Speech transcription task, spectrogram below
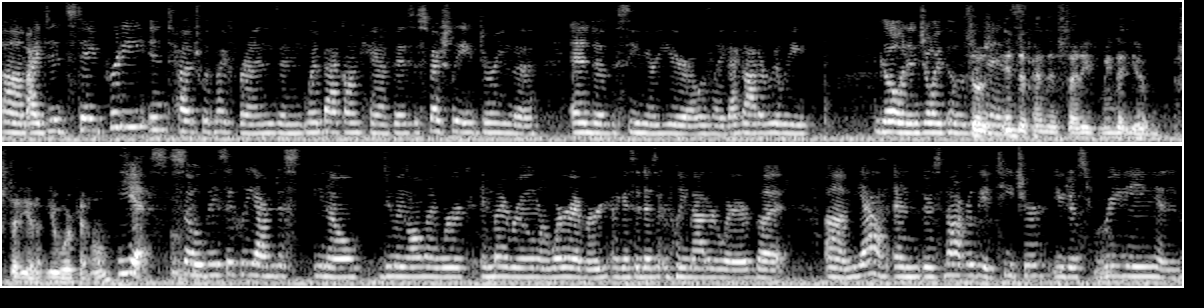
Um, I did stay pretty in touch with my friends and went back on campus, especially during the end of the senior year. I was like, I gotta really go and enjoy those So, events. independent studies mean that you study at you work at home. Yes. So basically, I'm just, you know, doing all my work in my room or wherever. I guess it doesn't really matter where, but um, yeah, and there's not really a teacher. You just reading and,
